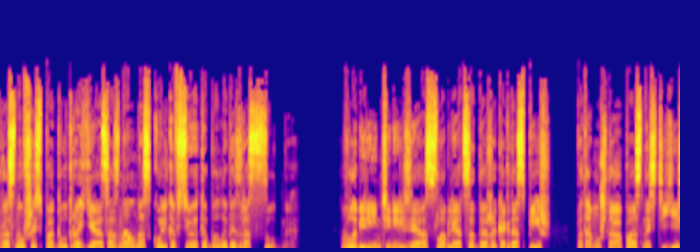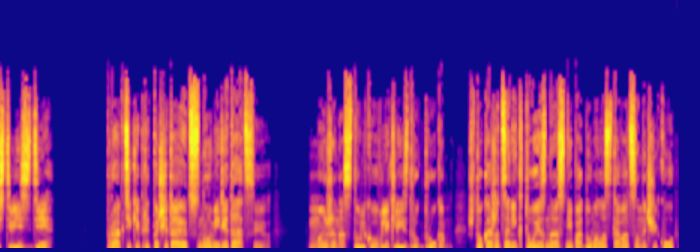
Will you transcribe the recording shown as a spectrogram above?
Проснувшись под утро, я осознал, насколько все это было безрассудно. В лабиринте нельзя расслабляться даже когда спишь, потому что опасность есть везде. Практики предпочитают сну медитацию. Мы же настолько увлеклись друг другом, что, кажется, никто из нас не подумал оставаться на чеку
